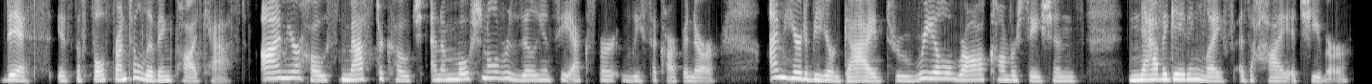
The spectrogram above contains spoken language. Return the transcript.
This is the Full Frontal Living Podcast. I'm your host, master coach, and emotional resiliency expert, Lisa Carpenter. I'm here to be your guide through real, raw conversations, navigating life as a high achiever.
